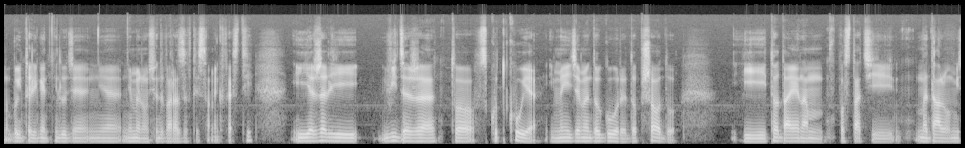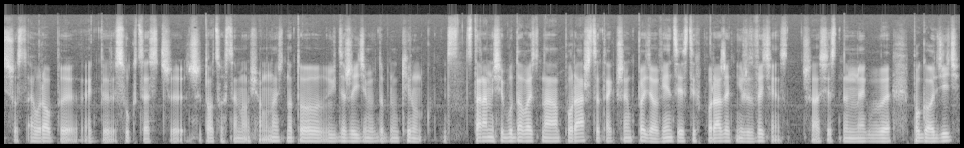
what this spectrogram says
no bo inteligentni ludzie nie, nie mylą się dwa razy w tej samej kwestii. I jeżeli widzę, że to skutkuje i my idziemy do góry, do przodu. I to daje nam w postaci medalu Mistrzostw Europy jakby sukces, czy, czy to, co chcemy osiągnąć, no to widzę, że idziemy w dobrym kierunku. Więc staramy się budować na porażce, tak jak Przemek powiedział, więcej jest tych porażek niż zwycięstw. Trzeba się z tym jakby pogodzić,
